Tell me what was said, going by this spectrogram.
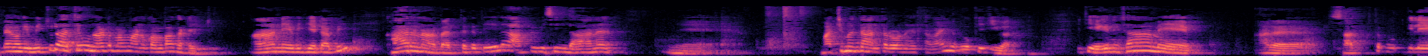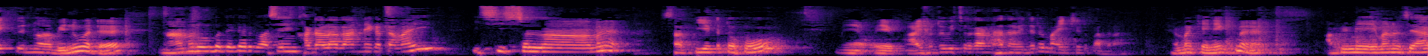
හැබැයි මගේ මිතුරු අතින් වුණාට මම අනුකම්පා කටයුතු. ආන්නේ විදිහට අපි කාරණා පැත්තක තියලා අපි විසින් දාන මේ මච්චමතාන්තරෝනේ තමයි ලෝකේ ජීවත් ඉතින් ඒක නිසා මේ අර සත්ත්ව පුද්ගලයෙක් වෙනවා වෙනුවට නාම රූප දෙකට වශයෙන් කඩලා ගන්න එක තමයි ඉස්සෙල්ලාම සතියකට හෝ මේ ඔය ආයශුත විචාර කරන්න හදන විදිහට මෛත්‍රියට පදරන හැම කෙනෙක්ම අපි මේ මනුස්සයා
